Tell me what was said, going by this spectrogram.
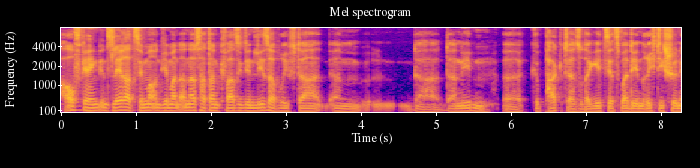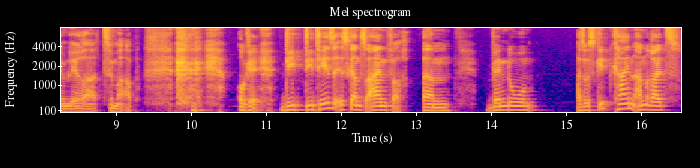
aufgehängt ins Lehrerzimmer und jemand anders hat dann quasi den Leserbrief da, ähm, da daneben äh, gepackt. Also da geht's jetzt bei denen richtig schön im Lehrerzimmer ab. okay, die, die These ist ganz einfach. Ähm, wenn du, also es gibt keinen Anreiz,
